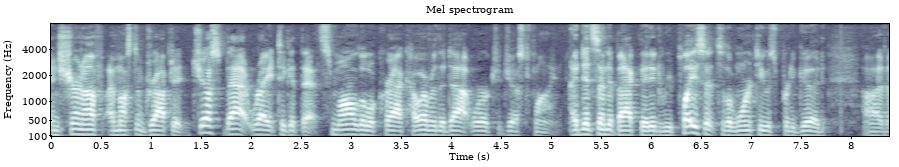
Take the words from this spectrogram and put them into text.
and sure enough, I must have dropped it just that right to get that small little crack. However, the dot worked just fine. I did send it back. They did replace it, so the warranty was pretty good, uh,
